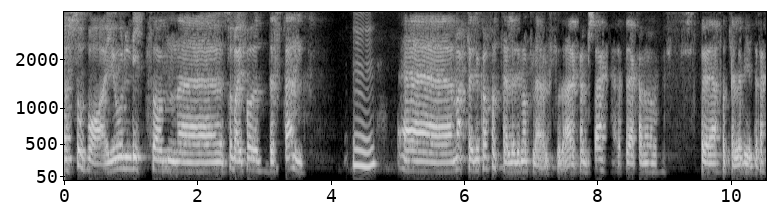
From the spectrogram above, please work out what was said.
Og så var jo litt sånn eh, Så var vi på The Stand. Mm. Eh, Marte, du kan fortelle din opplevelse der, kanskje? Før jeg, kan, før jeg forteller videre.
